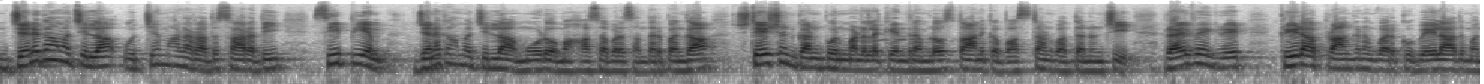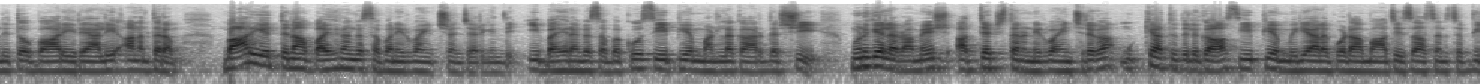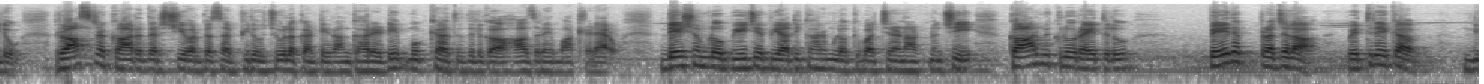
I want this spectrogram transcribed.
జనగామ జిల్లా ఉద్యమాల రథసారథి సిపిఎం జనగామ జిల్లా మూడో మహాసభల సందర్భంగా స్టేషన్ గన్పూర్ మండల కేంద్రంలో స్థానిక బస్టాండ్ వద్ద నుంచి రైల్వే గ్రేడ్ క్రీడా ప్రాంగణం వరకు వేలాది మందితో భారీ ర్యాలీ అనంతరం భారీ ఎత్తున బహిరంగ సభ నిర్వహించడం జరిగింది. ఈ బహిరంగ సభకు సిపిఎం మండల కార్యదర్శి మునిగేల రమేష్ అధ్యక్షతన నిర్వహించగా ముఖ్య అతిథులుగా సిపిఎం మిర్యాలగూడ మాజీ శాసనసభ్యులు రాష్ట్ర కార్యదర్శి వర్గ సభ్యులు జూలకంటి రంగారెడ్డి ముఖ్య అతిథులుగా హాజరై మాట్లాడారు. దేశంలో బీజేపీ అధికారంలోకి వచ్చిన నాటి నుంచి కార్మికులు రైతులు పేద ప్రజల వ్యతిరేక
